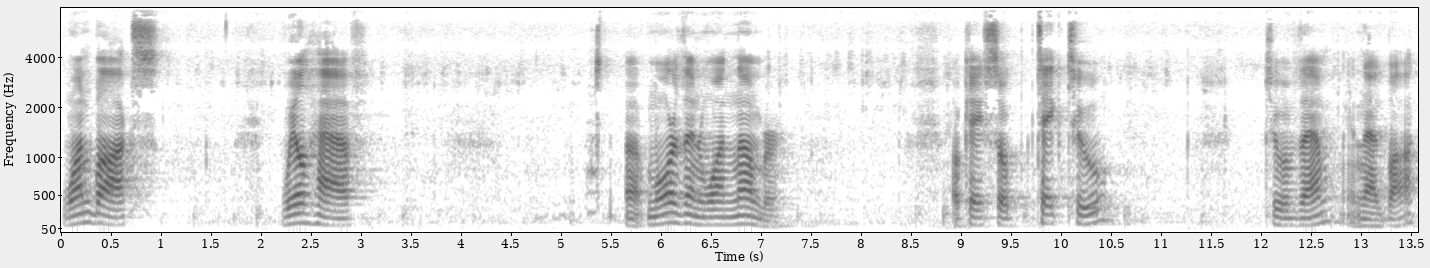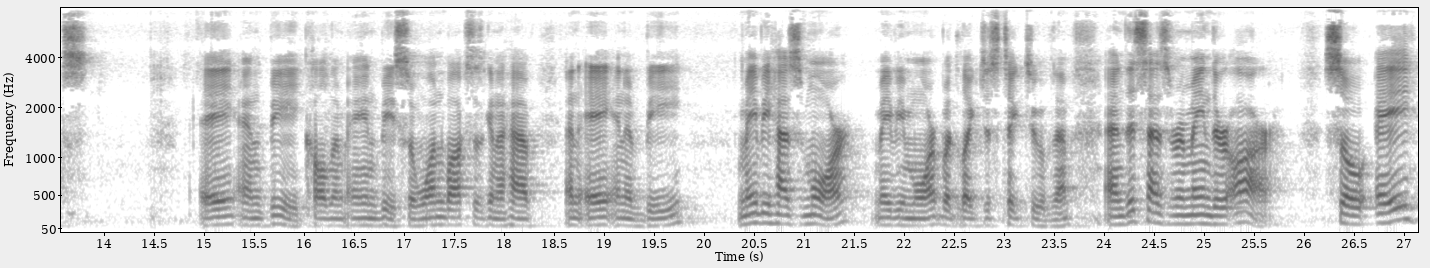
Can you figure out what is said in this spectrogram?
one box will have uh, more than one number. Okay, so take two, two of them in that box, A and B, call them A and B. So one box is going to have an A and a B, maybe has more, maybe more, but like just take two of them. And this has remainder R. So A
